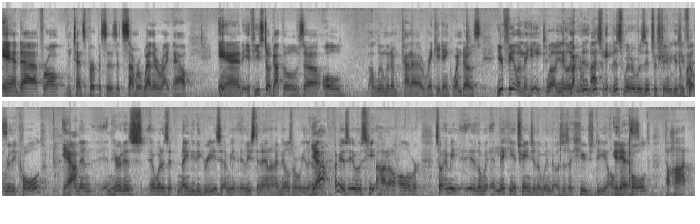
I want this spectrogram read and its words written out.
and uh, for all intents purposes, it's summer weather right now. And if you still got those uh, old aluminum kind of rinky-dink windows, you're feeling the heat. Well, you know, Am I this, this, winter was interesting because It you felt really cold. Yeah. And then, and here it is, you know, what is it, 90 degrees? I mean, at least in Anaheim Hills where we live. Yeah. I mean, it was, it was heat, hot all, all over. So, I mean, you know, the, making a change in the windows is a huge deal. It From is. cold to hot.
